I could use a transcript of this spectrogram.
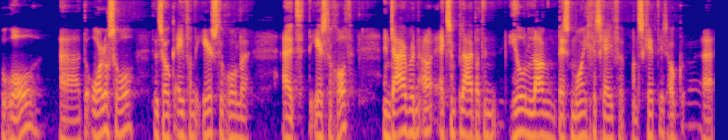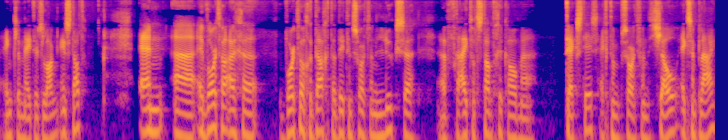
rol, uh, de oorlogsrol. Dat is ook een van de eerste rollen uit de Eerste God. En daar hebben we een exemplaar wat een heel lang, best mooi geschreven manuscript is. Ook uh, enkele meters lang is dat. En uh, er wordt wel, aange, wordt wel gedacht dat dit een soort van luxe, vrij tot stand gekomen tekst is. Echt een soort van show-exemplaar.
